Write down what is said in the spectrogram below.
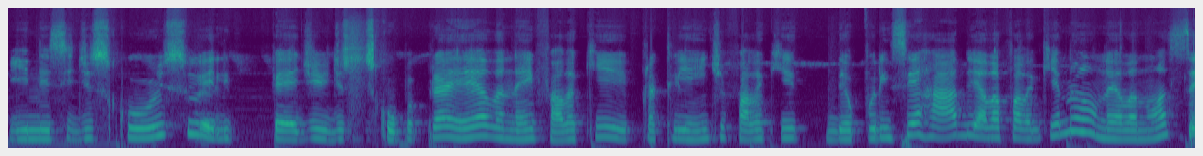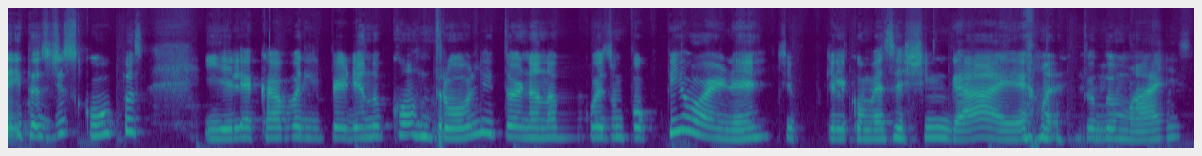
E nesse discurso ele pede desculpa pra ela, né? E fala que pra cliente fala que deu por encerrado e ela fala que não, né? Ela não aceita as desculpas e ele acaba ali perdendo o controle e tornando a coisa um pouco pior, né? Tipo, que ele começa a xingar ela e tudo mais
